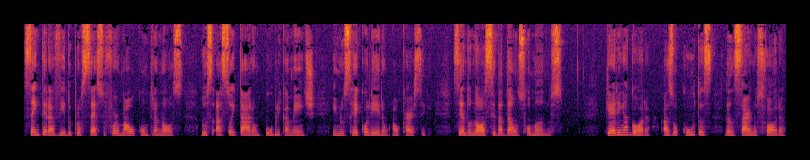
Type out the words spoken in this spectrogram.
Sem ter havido processo formal contra nós, nos açoitaram publicamente e nos recolheram ao cárcere, sendo nós cidadãos romanos. Querem agora, as ocultas, lançar-nos fora?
